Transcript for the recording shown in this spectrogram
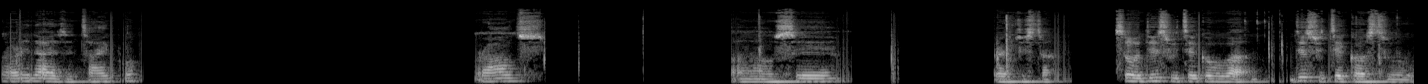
that is a typo. Routes. And I'll say register. So this will take over this will take us to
